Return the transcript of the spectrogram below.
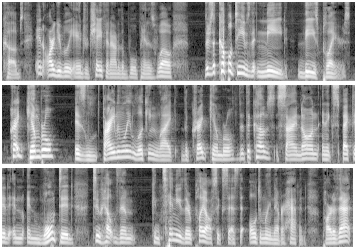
Cubs, and arguably Andrew Chafin out of the bullpen as well. There's a couple teams that need these players. Craig Kimbrel is finally looking like the Craig Kimbrel that the Cubs signed on and expected and, and wanted to help them continue their playoff success that ultimately never happened. Part of that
